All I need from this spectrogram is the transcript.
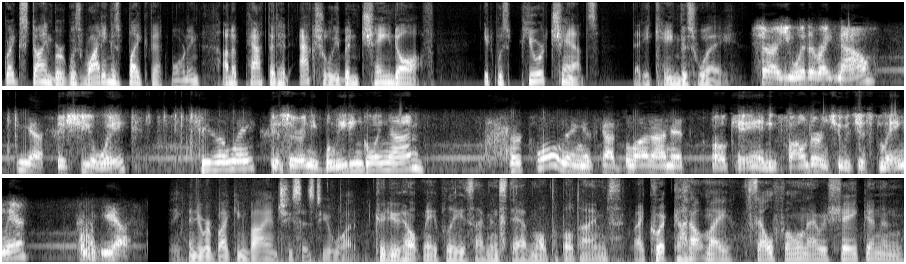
Greg Steinberg was riding his bike that morning on a path that had actually been chained off. It was pure chance that he came this way. Sir, are you with her right now? Yes, Is she awake? she's awake. Is there any bleeding going on? Her clothing has got blood on it. Okay, and you found her and she was just laying there? Yes. And you were biking by, and she says to you, What? Could you help me, please? I've been stabbed multiple times. I quick got out my cell phone. I was shaking and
